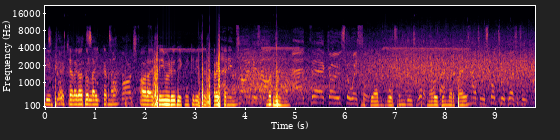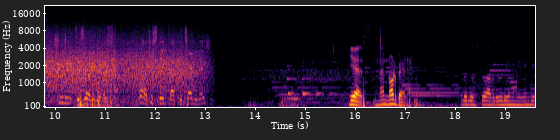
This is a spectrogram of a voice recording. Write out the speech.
गेम प्ले अच्छा लगा तो लाइक करना और ऐसे ही वीडियो देखने के लिए सब्सक्राइब करना मत भूलना। ओके आप देखेंगे हमारी टीम बढ़ता है। Well, I just think that determination. Yes not bad चलो दोस्तों अगले वीडियो में मिलेंगे।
